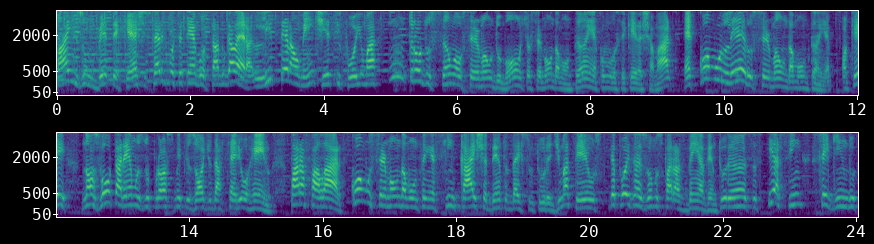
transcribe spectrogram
mais um BT Cash. Espero que você tenha gostado, galera. Literalmente, esse foi uma introdução ao Sermão do Monte, ao Sermão da Montanha, como você queira chamar. É como ler o Sermão da Montanha, ok? Nós voltaremos no próximo episódio da série O Reino para falar como o Sermão da Montanha se encaixa dentro da estrutura de Mateus. Depois nós vamos para as bem-aventuranças e assim seguindo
